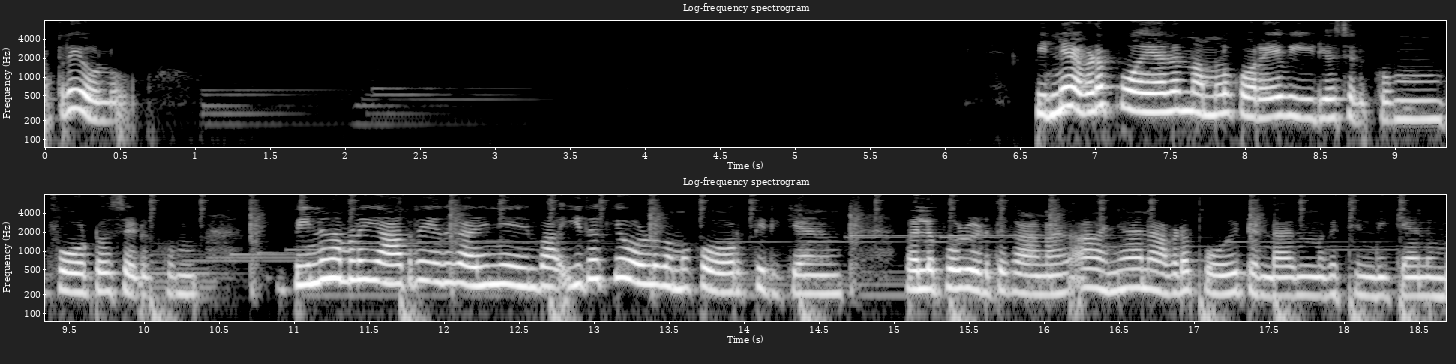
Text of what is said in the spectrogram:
അത്രയേ ഉള്ളൂ. പിന്നെ എവിടെ പോയാലും നമ്മൾ കുറേ വീഡിയോസ് എടുക്കും ഫോട്ടോസ് എടുക്കും. പിന്നെ നമ്മൾ യാത്ര ചെയ്ത് കഴിഞ്ഞ് കഴിയുമ്പോൾ ഇതൊക്കെ ഉള്ളൂ നമുക്ക് ഓർത്തിരിക്കാനും വല്ലപ്പോഴും എടുത്ത് കാണാൻ. ആ ഞാൻ അവിടെ പോയിട്ടുണ്ടായിരുന്നു എന്നൊക്കെ ചിന്തിക്കാനും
